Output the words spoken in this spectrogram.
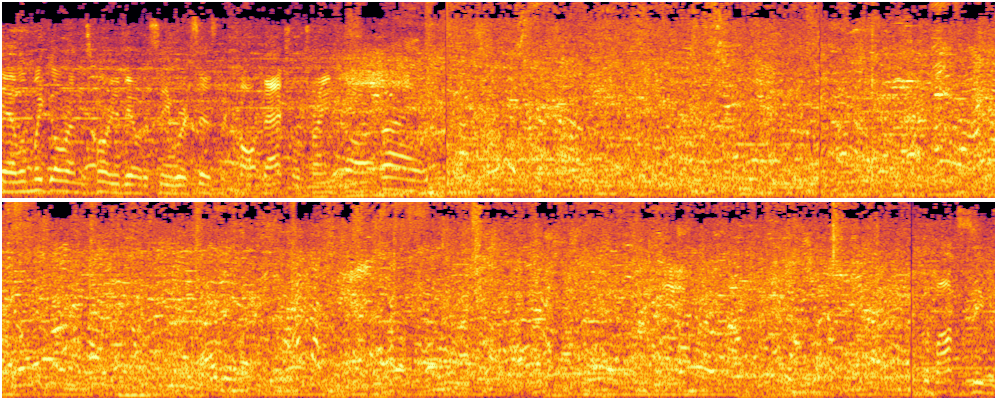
Yeah, when we go around this corner, you'll be able to see where it says the car, the actual train car. Right. The box is even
